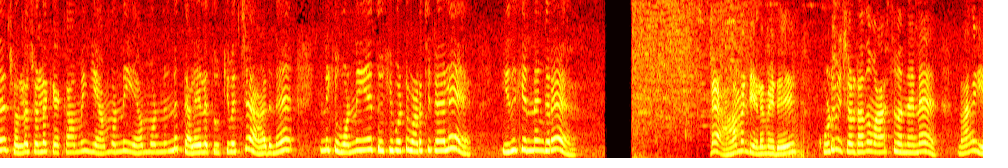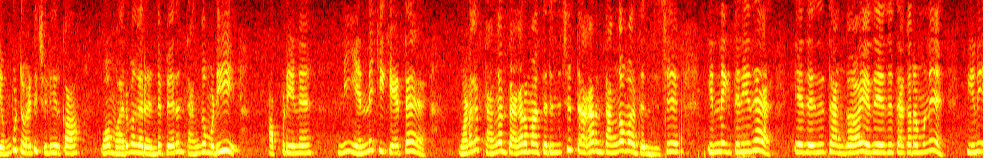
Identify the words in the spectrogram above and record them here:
தான் சொல்ல சொல்ல கேட்காம என் பொண்ணு என் பொண்ணுன்னு தலையில தூக்கி வச்சு ஆடுனேன் இன்னைக்கு உன்னையே தூக்கி போட்டு உடச்சிட்டாலே இதுக்கு என்னங்கிற? டேய், ஆமாண்டி இளமேடு. குடுமி சொல்கிறதும் வாசித்து வந்தேனே. நாங்கள் எம்புட்டு வாட்டி சொல்லியிருக்கோம் உன் மருமக ரெண்டு பேரும் தங்க முடி அப்படின்னு. நீ என்னைக்கு கேட்ட? உனக்கு தங்கம் தகரமாக தெரிஞ்சிச்சு தகரம் தங்கமாக தெரிஞ்சிச்சு. இன்னைக்கு தெரியுதா? எது எது தங்கம் எது எது தகரம்னு? இனி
